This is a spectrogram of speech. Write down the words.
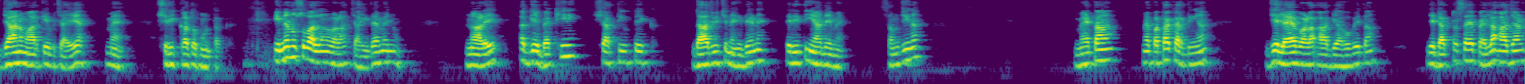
ਜਾਨ ਮਾਰ ਕੇ ਬਚਾਏ ਆ ਮੈਂ, ਸ਼ਰੀਕਾ ਤੋਂ ਹੁਣ ਤੱਕ। ਇਹਨਾਂ ਨੂੰ ਸੰਭਾਲਣ ਵਾਲਾ ਚਾਹੀਦਾ ਮੈਨੂੰ। ਨਾਲੇ ਅੱਗੇ ਬੈਠੀ ਨਹੀਂ, ਛਾਤੀ ਉੱਤੇ ਇੱਕ ਦਾਜ ਵਿੱਚ ਨਹੀਂ ਦੇਣੇ, ਤੇਰੀ ਧੀਆਂ ਦੇ ਮੈਂ। ਸਮਝੀ ਨਾ? ਮੈਂ ਤਾਂ, ਮੈਂ ਪਤਾ ਕਰਦੀ ਆ ਜੇ ਲੈਬ ਵਾਲਾ ਆ ਗਿਆ ਹੋਵੇ ਤਾਂ। ਜੇ ਡਾਕਟਰ ਸਾਹਿਬ ਪਹਿਲਾਂ ਆ ਜਾਣ,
